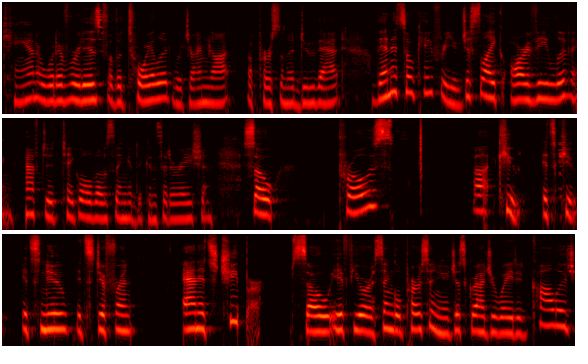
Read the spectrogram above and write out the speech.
can or whatever it is for the toilet, which I'm not a person to do that, then it's okay for you. Just like RV living, you have to take all those things into consideration. So, pros, uh, cute. It's cute. It's new. It's different, and it's cheaper. So, if you're a single person, you just graduated college,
